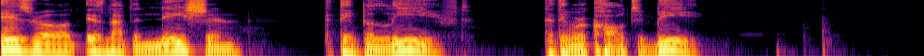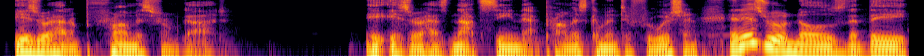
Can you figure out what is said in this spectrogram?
Israel is not the nation that they believed that they were called to be. Israel had a promise from God. Israel has not seen that promise come into fruition. And Israel knows that they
